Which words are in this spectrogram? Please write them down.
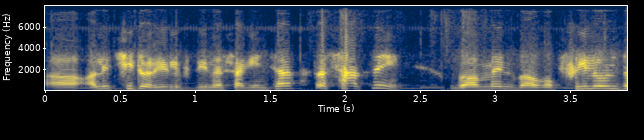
अलिक छिटो रिलिफ दिन सकिन्छ र साँच्चै गभर्मेन्ट भएको फिल हुन्छ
